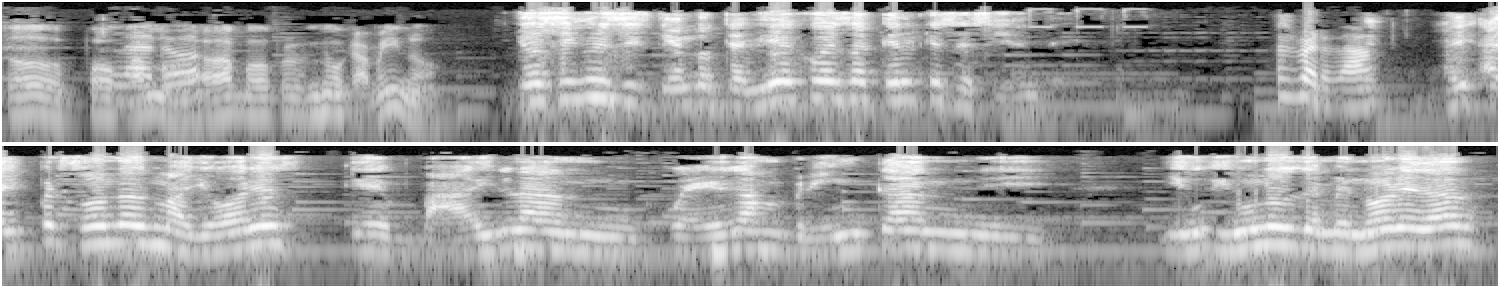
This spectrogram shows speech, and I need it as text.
Todos po- Claro. vamos, vamos por el mismo camino. Yo sigo insistiendo que viejo es aquel que se siente. Es verdad. Hay, hay personas mayores que bailan, juegan, brincan y, y- y unos de menor edad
